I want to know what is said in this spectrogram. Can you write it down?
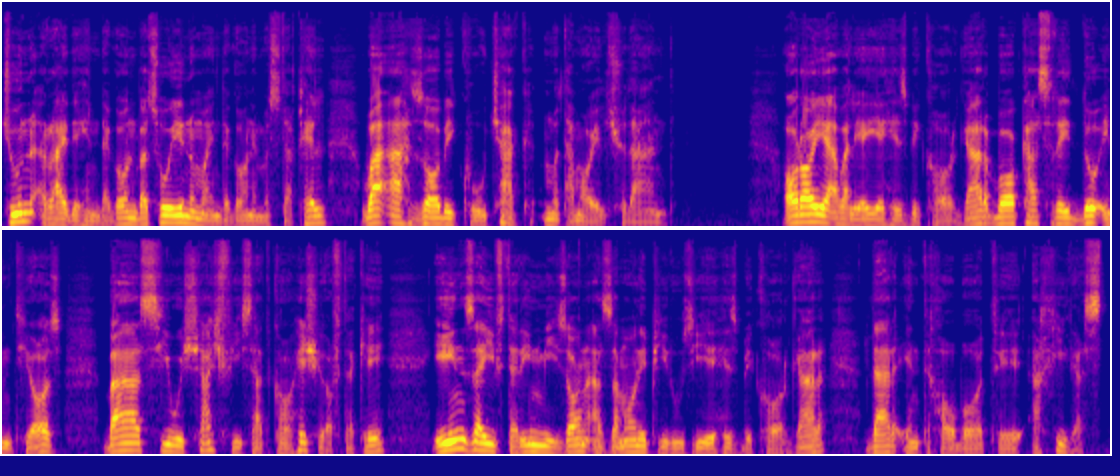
چون رای دهندگان به سوی نمایندگان مستقل و احزاب کوچک متمایل شدند. آرای اولیه حزب کارگر با کسر دو امتیاز به 36 فیصد کاهش یافته که این ضعیفترین میزان از زمان پیروزی حزب کارگر در انتخابات اخیر است.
